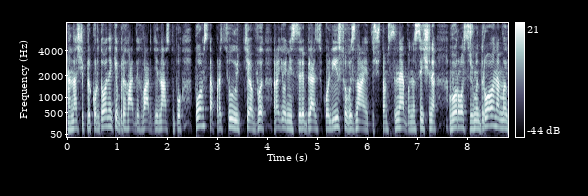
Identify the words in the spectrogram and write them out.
Наші прикордонники бригади гвардії наступу помста працюють в районі Серебрянського лісу. Ви знаєте, що там все небо насичене ворожими дронами.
